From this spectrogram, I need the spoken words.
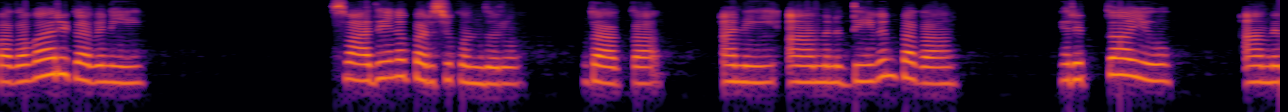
పగవారి గవిని స్వాధీనపరుచుకుందురు గాక అని ఆమెను దీవింపగా రిబ్కాయు ఆమె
